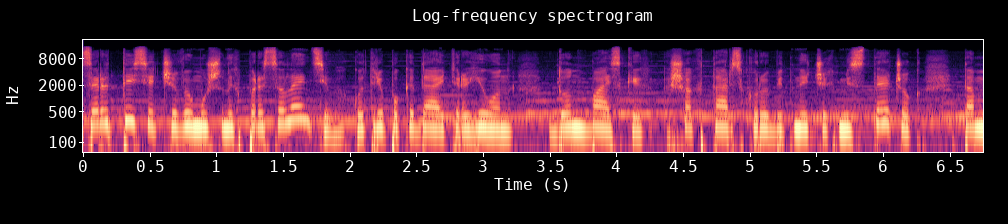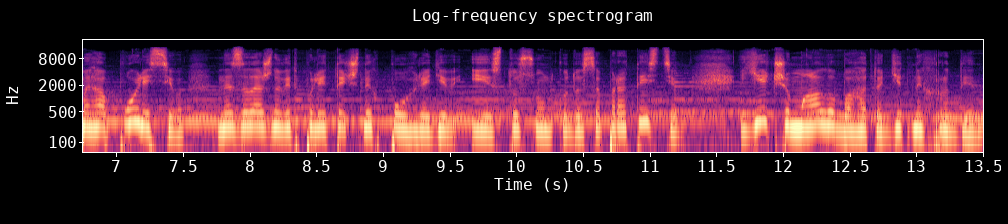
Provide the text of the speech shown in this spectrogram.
Серед тисячі вимушених переселенців, котрі покидають регіон донбаських шахтарсько-робітничих містечок та мегаполісів, незалежно від політичних поглядів і стосунку до сепаратистів, є чимало багатодітних родин,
